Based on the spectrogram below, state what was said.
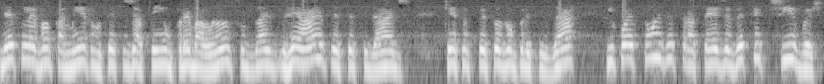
nesse levantamento, não sei se já tem um pré-balanço das reais necessidades que essas pessoas vão precisar e quais são as estratégias efetivas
